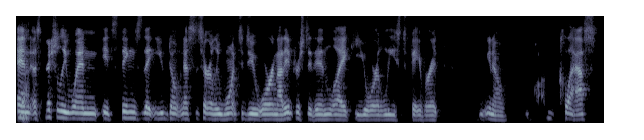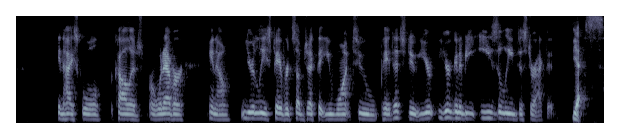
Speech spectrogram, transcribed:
and yeah. especially when it's things that you don't necessarily want to do or are not interested in like your least favorite you know class in high school or college or whatever you know your least favorite subject that you want to pay attention to you're you're going to be easily distracted yes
